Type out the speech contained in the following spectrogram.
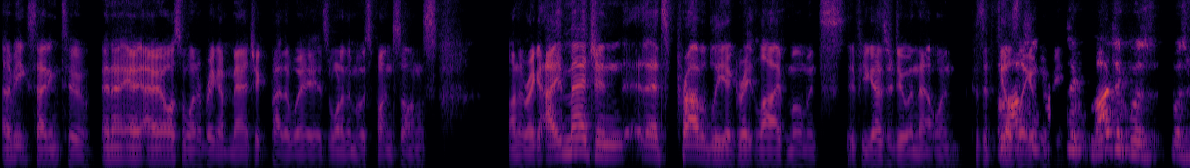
That'd be exciting too. And I, I also want to bring up Magic, by the way, is one of the most fun songs on the record. I imagine that's probably a great live moment if you guys are doing that one because it feels well, like it would be. Magic, Magic was was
